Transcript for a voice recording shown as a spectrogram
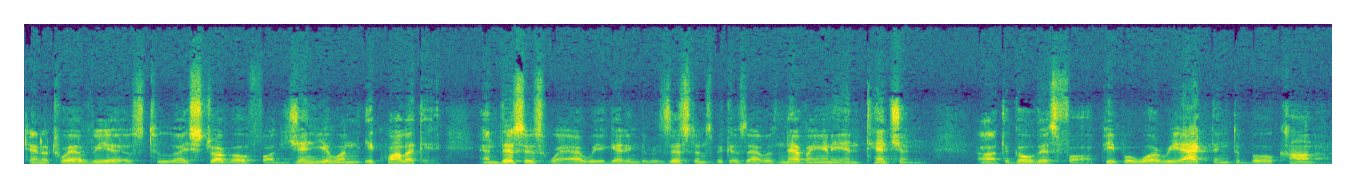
10 or 12 years, to a struggle for genuine equality. And this is where we are getting the resistance because there was never any intention uh, to go this far. People were reacting to Bull Connor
